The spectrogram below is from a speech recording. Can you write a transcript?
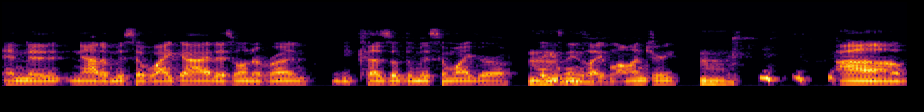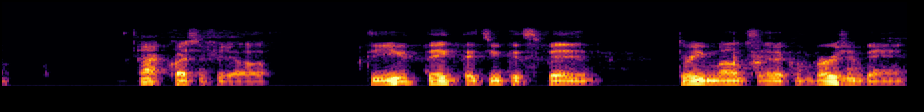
And the, now the missing white guy that's on the run because of the missing white girl. I think his Mhm. name's like Laundrie. Mhm. Um I got a question for y'all. Do you think that you could spend three months in a conversion van?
